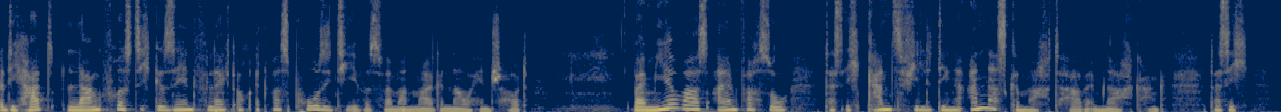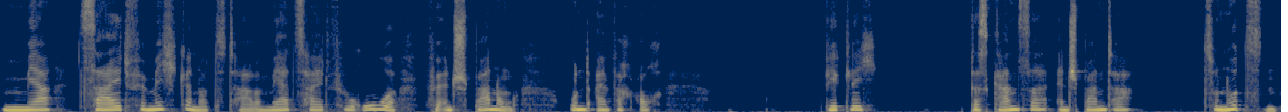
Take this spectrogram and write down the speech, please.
die hat langfristig gesehen vielleicht auch etwas Positives, wenn man mal genau hinschaut. Bei mir war es einfach so, dass ich ganz viele Dinge anders gemacht habe im Nachgang, dass ich mehr Zeit für mich genutzt habe, mehr Zeit für Ruhe, für Entspannung und einfach auch wirklich das Ganze entspannter zu nutzen.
